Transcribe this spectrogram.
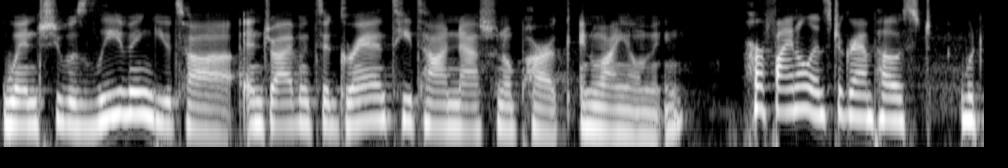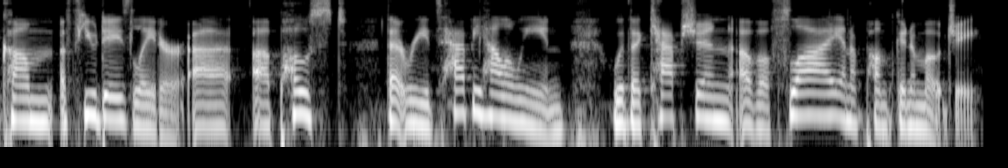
when she was leaving Utah and driving to Grand Teton National Park in Wyoming. Her final Instagram post would come a few days later, uh, a post that reads Happy Halloween with a caption of a fly and a pumpkin emoji.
